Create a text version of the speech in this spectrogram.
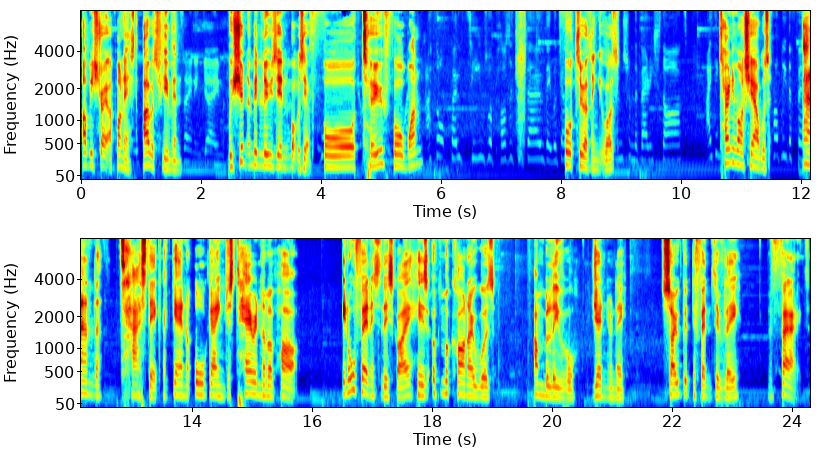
I'll be straight up honest. I was fuming. We shouldn't have been losing, what was it, 4 2, 4 1? 4 2, I think it was. Tony Martial was fantastic. Again, all game, just tearing them apart. In all fairness to this guy, his Upamecano was unbelievable. Genuinely. So good defensively. In fact,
